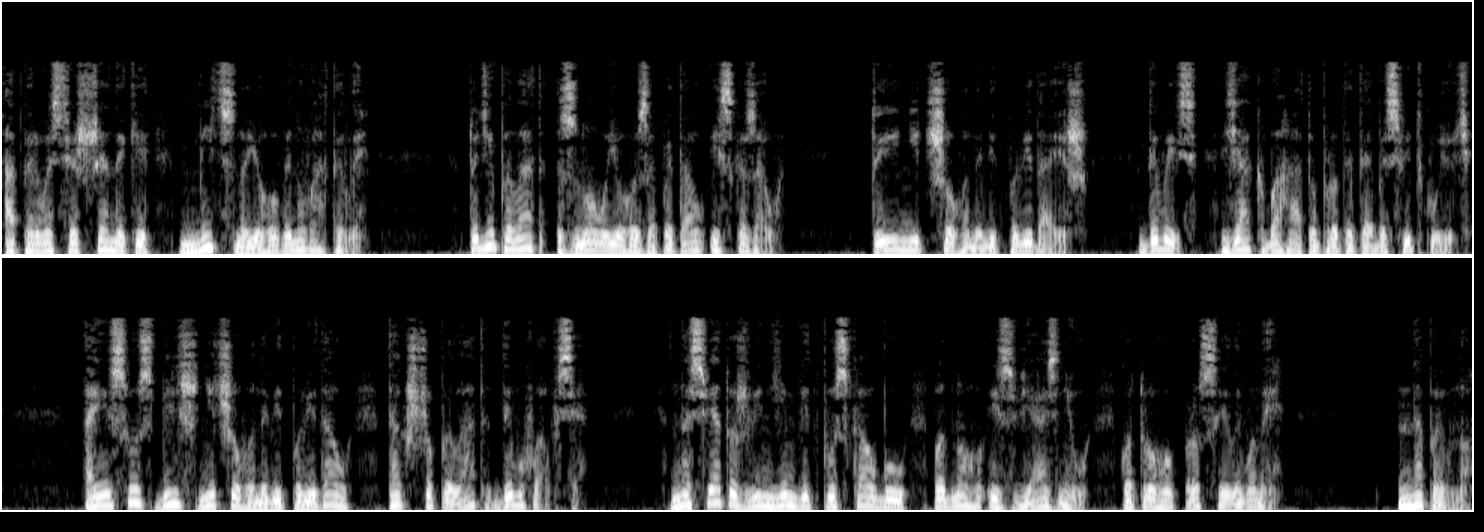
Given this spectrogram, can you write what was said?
А первосвященики міцно його винуватили. Тоді Пилат знову його запитав і сказав Ти нічого не відповідаєш. Дивись, як багато проти тебе свідкують. А Ісус більш нічого не відповідав, так що Пилат дивувався. На свято ж він їм відпускав був одного із в'язнів, котрого просили вони. Напевно,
